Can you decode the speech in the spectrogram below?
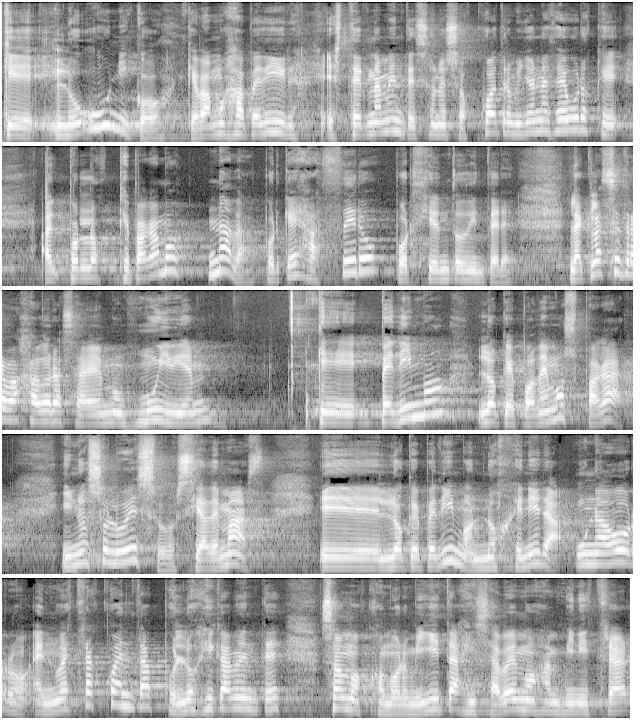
que lo único que vamos a pedir externamente son esos 4 millones de euros que, por los que pagamos nada, porque es a 0% de interés. La clase trabajadora sabemos muy bien que pedimos lo que podemos pagar. Y no solo eso, si además eh, lo que pedimos nos genera un ahorro en nuestras cuentas, pues lógicamente somos como hormiguitas y sabemos administrar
